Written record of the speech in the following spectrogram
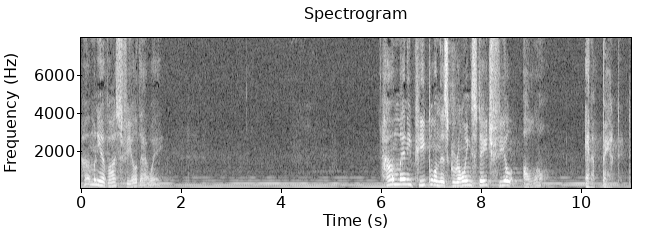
How many of us feel that way? How many people in this growing stage feel alone and abandoned?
